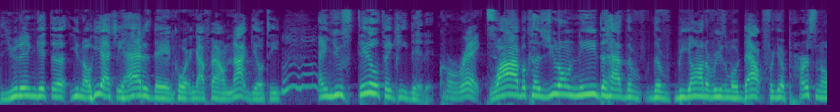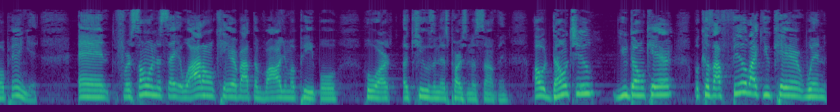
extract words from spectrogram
You didn't get the, you know, he actually had his day in court and got found not guilty mm-hmm. and you still think he did it. Correct. Why? Because you don't need to have the, the beyond a reasonable doubt for your personal opinion. And for someone to say, well, I don't care about the volume of people who are accusing this person of something. Oh, don't you? You don't care? Because I feel like you care when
